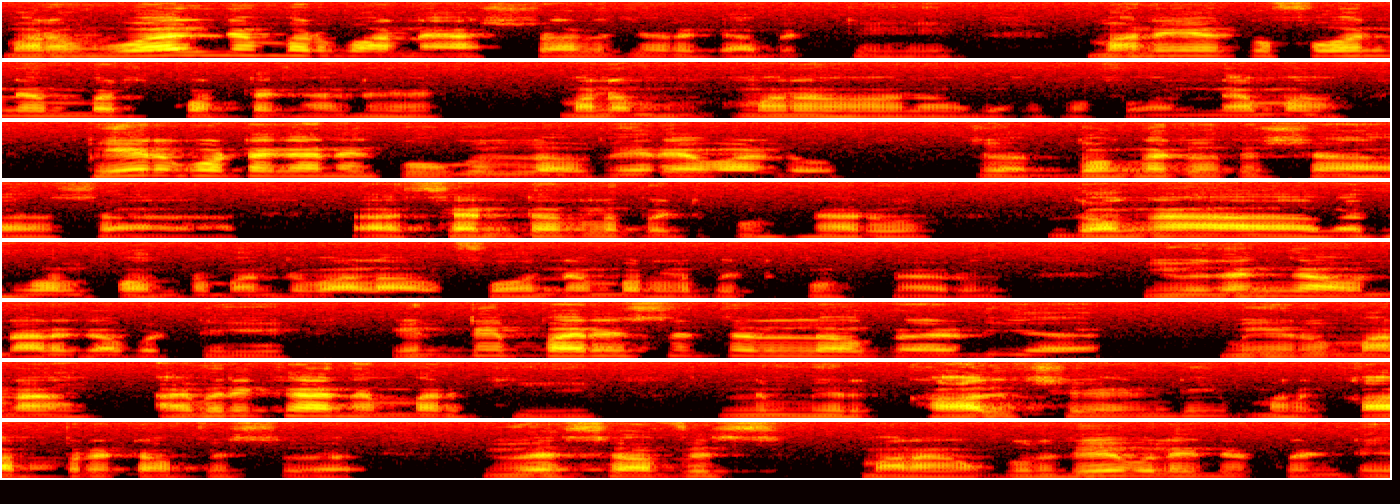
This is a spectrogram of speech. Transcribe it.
మనం వరల్డ్ నెంబర్ వన్ ఆస్ట్రాలజర్ కాబట్టి మన యొక్క ఫోన్ నెంబర్ కొట్టగానే మనం మన నెంబర్ పేరు కొట్టగానే గూగుల్లో వేరే వాళ్ళు దొంగ జ్యోతిష సెంటర్లో సెంటర్లు పెట్టుకుంటున్నారు. దొంగ వెధవలు కొంతమంది వాళ్ళ ఫోన్ నెంబర్లు పెట్టుకుంటున్నారు. ఈ విధంగా ఉన్నారు కాబట్టి ఎట్టి పరిస్థితుల్లో గడియ మీరు మన అమెరికా నెంబర్కి మీరు కాల్ చేయండి. మన కార్పొరేట్ ఆఫీస్ యుఎస్ ఆఫీస్ మన గురుదేవులైనటువంటి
